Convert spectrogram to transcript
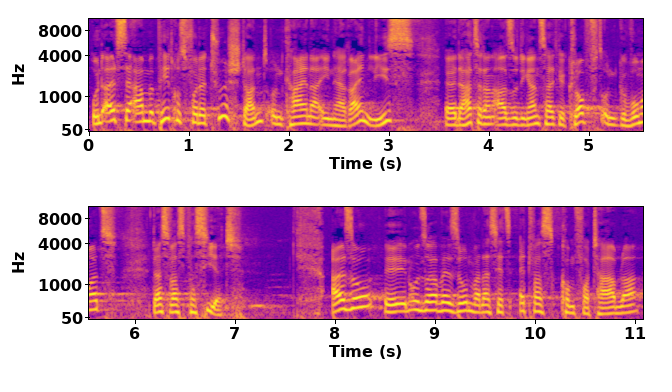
Und als der arme Petrus vor der Tür stand und keiner ihn hereinließ, äh, da hat er dann also die ganze Zeit geklopft und gewummert, dass was passiert. Also äh, in unserer Version war das jetzt etwas komfortabler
